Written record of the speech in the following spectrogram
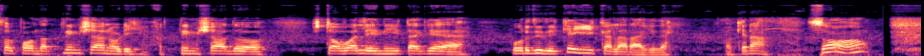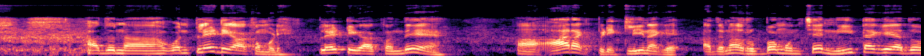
ಸ್ವಲ್ಪ ಒಂದು ಹತ್ತು ನಿಮಿಷ ನೋಡಿ. ಹತ್ತು ನಿಮಿಷ ಅದು ಸ್ಟವಲ್ಲಿ ನೀಟಾಗಿ ಉರಿದಿದ್ದಕ್ಕೆ ಈ ಕಲರ್ ಆಗಿದೆ. ಓಕೆನಾ ಸೊ ಅದನ್ನು ಒಂದು ಪ್ಲೇಟಿಗೆ ಹಾಕೊಂಬಿಡಿ. ಪ್ಲೇಟಿಗೆ ಹಾಕೊಂಡು ಆರಾಕ್ಬಿಡಿ ಕ್ಲೀನಾಗೆ. ಅದನ್ನು ರುಬ್ಬೋ ಮುಂಚೆ ನೀಟಾಗಿ ಅದು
